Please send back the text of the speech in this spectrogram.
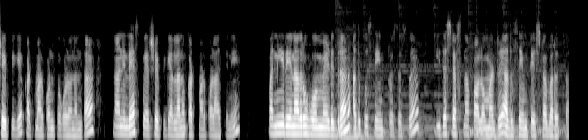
ಶೇಪಿಗೆ ಕಟ್ ಮಾಡ್ಕೊಂಡು ತೊಗೊಳ್ಳೋಣಂತ ನಾನಿಲ್ಲೇ ಸ್ಕ್ವೇರ್ ಶೇಪಿಗೆ ಎಲ್ಲನೂ ಕಟ್ ಮಾಡ್ಕೊಳತ್ತೀನಿ ಪನ್ನೀರ್ ಏನಾದರೂ ಹೋಮ್ ಮೇಡ್ ಇದ್ರೆ ಅದಕ್ಕೂ ಸೇಮ್ ಪ್ರೊಸೆಸ್ ಇದೇ ಸ್ಟೆಪ್ಸ್ನ ಫಾಲೋ ಮಾಡಿರಿ, ಅದು ಸೇಮ್ ಟೇಸ್ಟಾಗಿ ಬರುತ್ತೆ.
